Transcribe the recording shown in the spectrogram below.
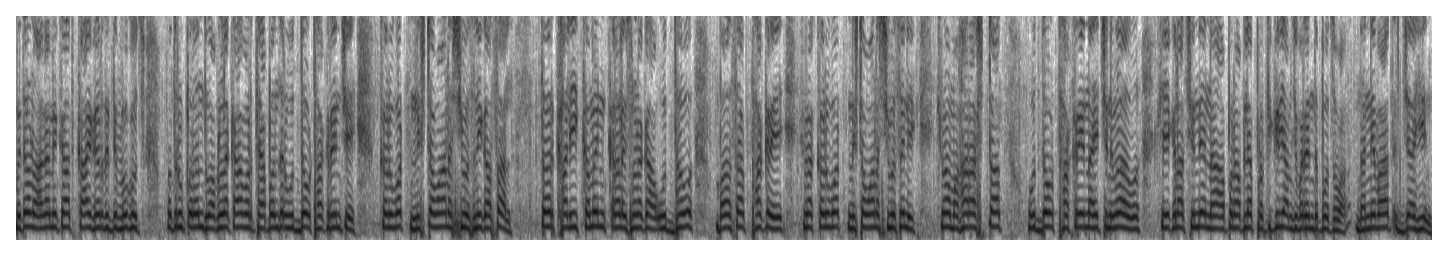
मित्रांनो आगामी काळात काय घडते ते बघूच. मात्र परंतु आपल्याला काय वाटतं आपण जर उद्धव ठाकरेंचे कडवट निष्ठावान शिवसैनिक असाल तर खाली कमेंट करायला विसरू नका. उद्धव बाळासाहेब ठाकरे किंवा कडवट निष्ठावान शिवसैनिक किंवा महाराष्ट्रात उद्धव ठाकरेंना हे चिन्ह मिळावं की एकनाथ शिंदेंना आपण आपल्या प्रतिक्रिया आमच्यापर्यंत पोहोचवा. धन्यवाद. जय हिंद.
